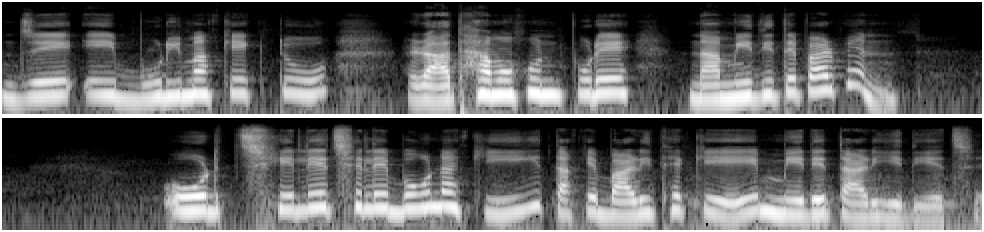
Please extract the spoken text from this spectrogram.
যে, এই বুড়িমাকে একটু রাধামোহনপুরে নামিয়ে দিতে পারবেন? ওর ছেলে ছেলে বউ নাকি তাকে বাড়ি থেকে মেরে তাড়িয়ে দিয়েছে।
